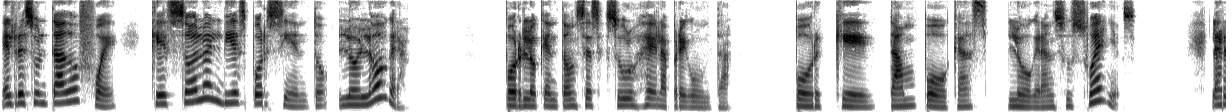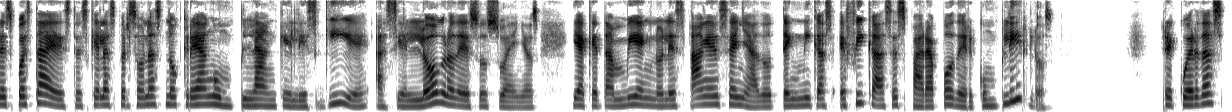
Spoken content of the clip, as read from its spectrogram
el resultado fue que solo el 10% lo logra. Por lo que entonces surge la pregunta, ¿por qué tan pocas logran sus sueños? La respuesta a esto es que las personas no crean un plan que les guíe hacia el logro de esos sueños y a que también no les han enseñado técnicas eficaces para poder cumplirlos. ¿Recuerdas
